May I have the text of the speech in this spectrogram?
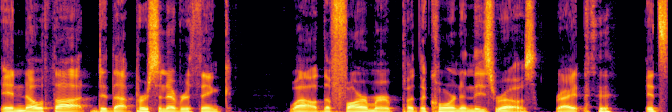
in no thought did that person ever think, wow, the farmer put the corn in these rows, right? it's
